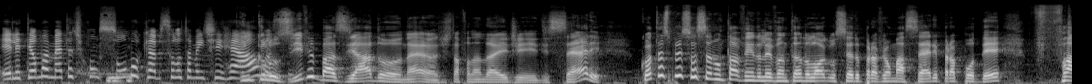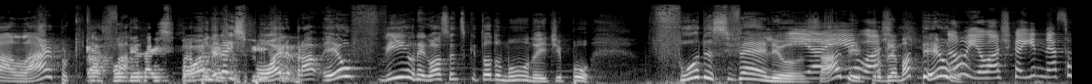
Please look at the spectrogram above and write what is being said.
ele tem uma meta de consumo que é absolutamente real. assim. Inclusive, baseado, né? A gente tá falando aí de, de série. Quantas pessoas você não tá vendo levantando logo cedo pra ver uma série pra poder falar? Porque Pra fa- poder dar Pra spoiler. poder dar spoiler, pra... eu vi o negócio antes que todo mundo e tipo, foda-se, velho, E sabe? Problema que- teu. Não, e eu acho que aí nesse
